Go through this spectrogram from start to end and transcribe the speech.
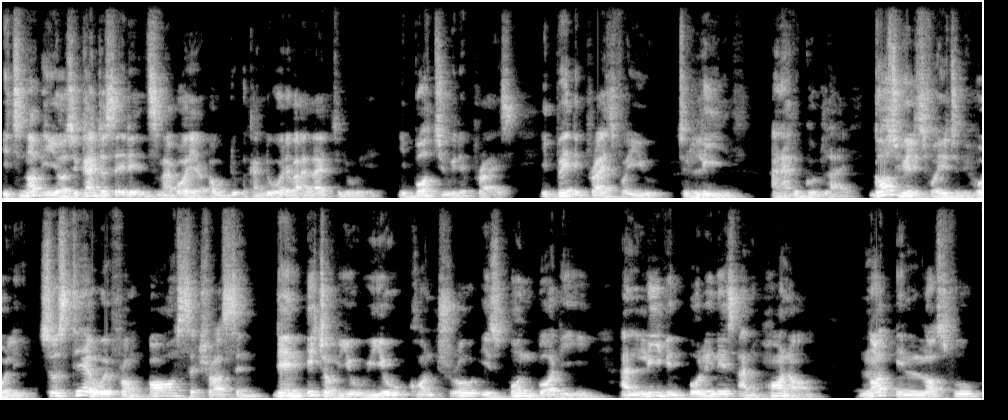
It's not yours. You can't just say, it's my body. I do, I can do whatever I like to do with it. He bought you with a price. He paid the price for you to live and have a good life. God's will is for you to be holy. So stay away from all sexual sin. Then each of you will control his own body and live in holiness and honor, not in lustful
